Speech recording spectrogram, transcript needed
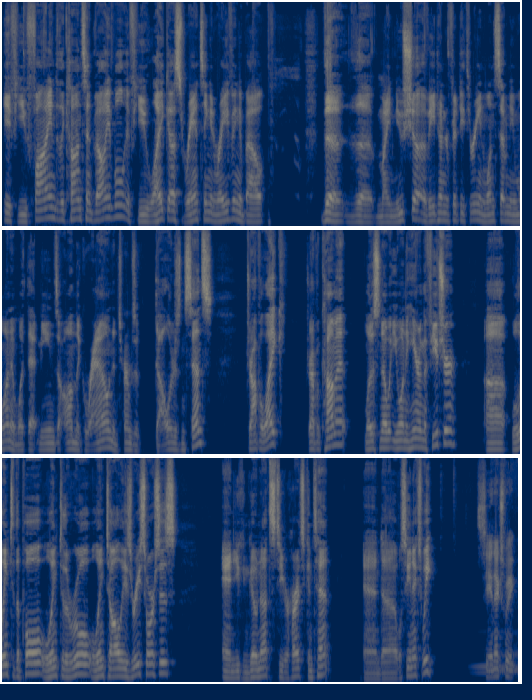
if you find the content valuable, if you like us ranting and raving about the the minutia of 853 and 171 and what that means on the ground in terms of dollars and cents, drop a like, drop a comment, let us know what you want to hear in the future. Uh, we'll link to the poll, we'll link to the rule, we'll link to all these resources, and you can go nuts to your heart's content. And uh, we'll see you next week. See you next week.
